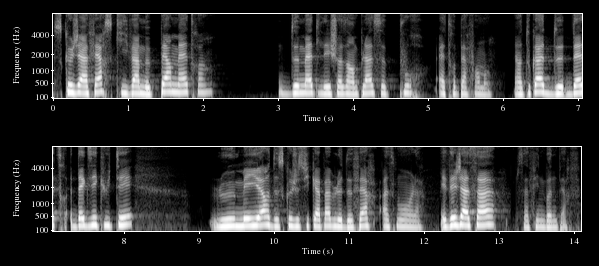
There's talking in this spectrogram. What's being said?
ce que j'ai à faire, ce qui va me permettre de mettre les choses en place pour être performant. En tout cas, d'exécuter le meilleur de ce que je suis capable de faire à ce moment-là. Et déjà ça, ça fait une bonne perf.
